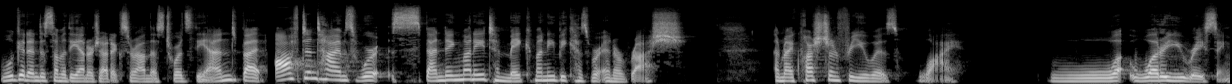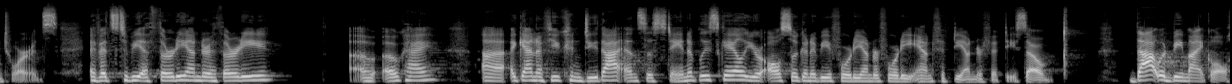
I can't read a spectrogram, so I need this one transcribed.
we'll get into some of the energetics around this towards the end, but oftentimes we're spending money to make money because we're in a rush. And my question for you is why? What what are you racing towards? If it's to be a 30 under 30 oh, okay. Uh, again if you can do that and sustainably scale you're also going to be 40 under 40 and 50 under 50 so that would be my goal.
